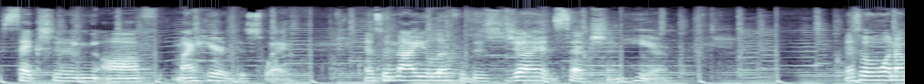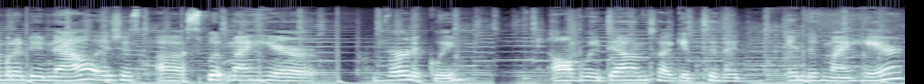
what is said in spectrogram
sectioning off my hair this way. And so now you're left with this giant section here. And so what I'm gonna do now is just uh, split my hair vertically all the way down until I get to the end of my hair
